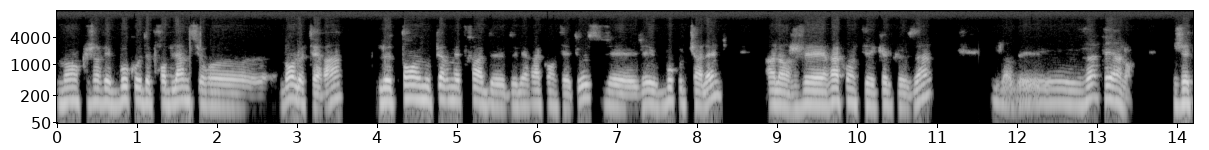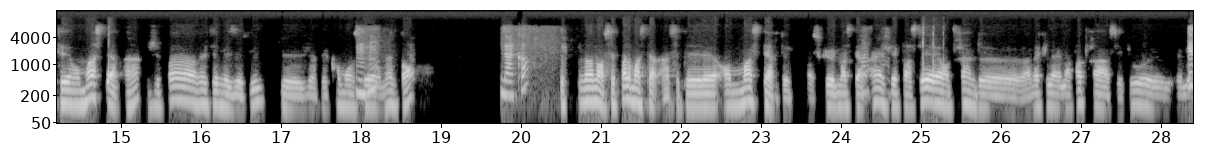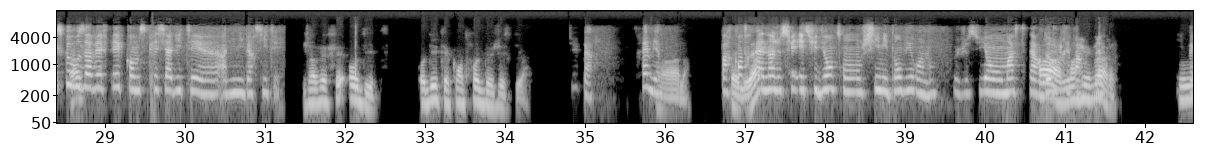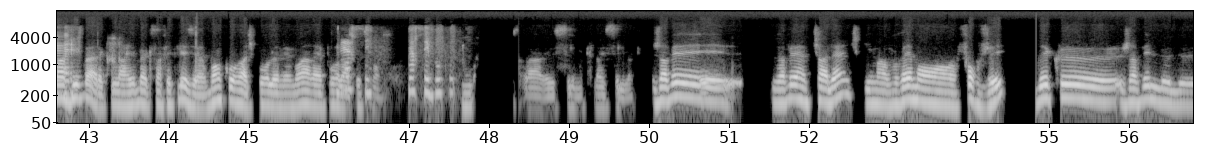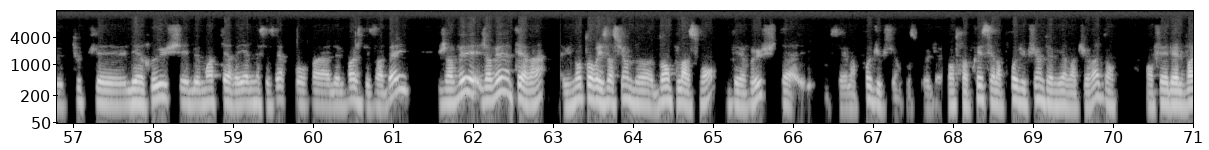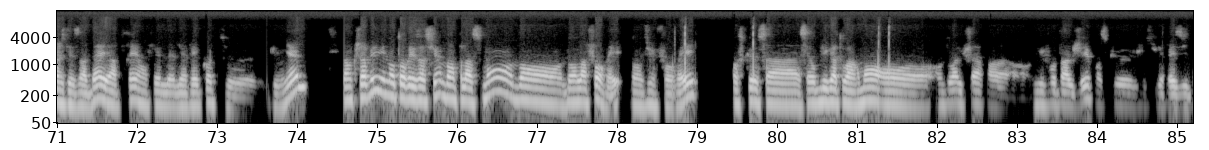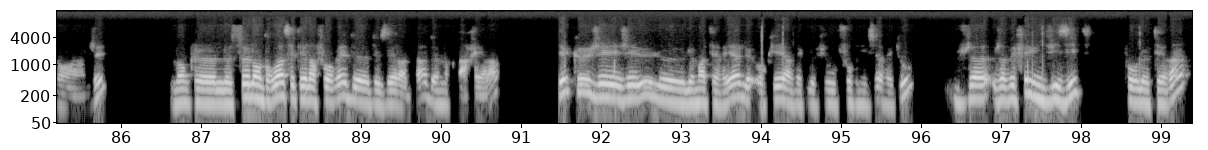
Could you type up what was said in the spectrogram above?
Donc, j'avais beaucoup de problèmes sur, euh, dans le terrain le temps nous permettra de, les raconter tous. J'ai eu beaucoup de challenges. Alors, je vais raconter quelques-uns. J'avais 21 ans. J'étais en Master 1. Je n'ai pas arrêté mes études. J'avais commencé en même temps. D'accord. Non, non, c'est pas le Master 1, c'était en Master 2. Parce que le Master 1, je l'ai passé en train de. avec la, la paperasse et tout. Qu'est-ce que vous avez fait comme spécialité euh, à l'université? J'avais fait audit audit et contrôle de gestion. Super, très bien. Voilà. Par contre, Anna, je suis étudiante en chimie d'environnement. Je suis en master 2. Ah, Allah ça fait plaisir. Bon courage pour le mémoire et pour Merci. la Merci beaucoup. J'avais j'avais un challenge qui m'a vraiment forgé. Dès que j'avais le, le- toutes les, ruches et le matériel nécessaire pour euh, l'élevage des abeilles, j'avais, j'avais un terrain, une autorisation de- d'emplacement des ruches. euh, C'est la production, parce que l'entreprise, c'est la production de miel naturel. Donc, on fait l'élevage des abeilles après, on fait le- les récoltes euh, du miel. Donc, j'avais une autorisation d'emplacement dans, dans la forêt, dans une forêt, parce que ça, c'est obligatoirement, on, doit le faire euh, au niveau d'Alger, parce que je suis résident à Alger. Donc, euh, le seul endroit, c'était la forêt de, de Zerata, de Mqtahira. Dès que j'ai, eu le, matériel, OK, avec le four- fournisseur et tout, j'avais fait une visite pour le terrain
